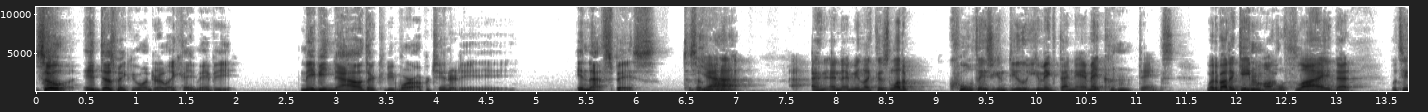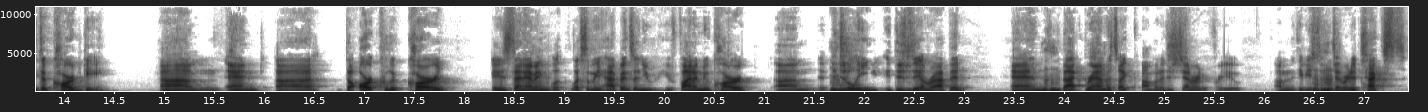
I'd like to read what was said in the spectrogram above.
so it does make me wonder. Like, hey, maybe, maybe now there could be more opportunity in that space. To some yeah. And, and I mean, like, there's a lot of cool things you can do. You can make dynamic Mhm. things. What about a game Mhm. on the fly that we'll take the card game, um, and uh, the art for the card is dynamic. Mhm. Like, like something happens and you you find a new card, um, Mm-hmm. digitally you digitally unwrap it, and the Mhm. background it's like I'm gonna just generate it for you. I'm gonna give you some Mhm. generated text.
